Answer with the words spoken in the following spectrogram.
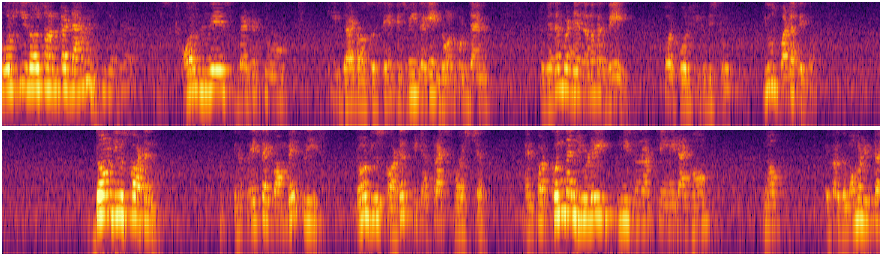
polki is also uncut diamonds. Yes. Always better to keep that also safe, which means again don't put them together. But there's another way for polki to be stored. Use butter paper. Don't use cotton. In a place like Bombay, please don't use cotton. It attracts moisture. And for kundan jewelry, please do not clean it at home. No, because the moment you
